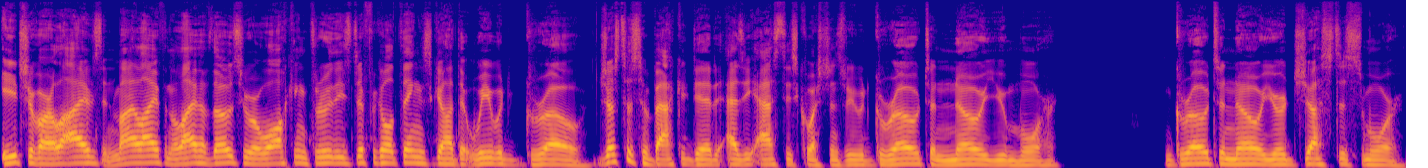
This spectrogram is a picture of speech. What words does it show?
each of our lives, in my life, in the life of those who are walking through these difficult things, God, that we would grow, just as Habakkuk did as he asked these questions, we would grow to know you more. grow to know your justice more,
